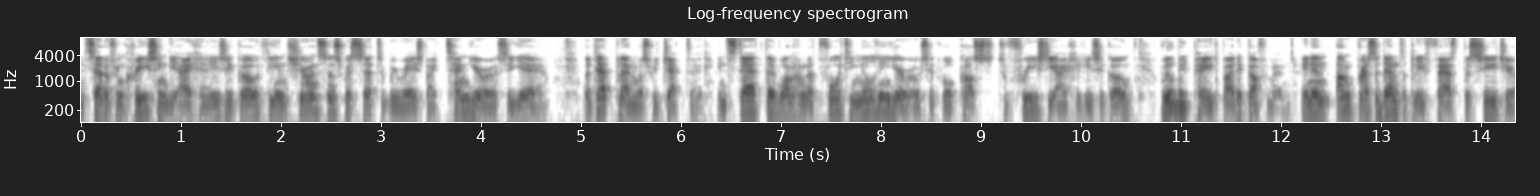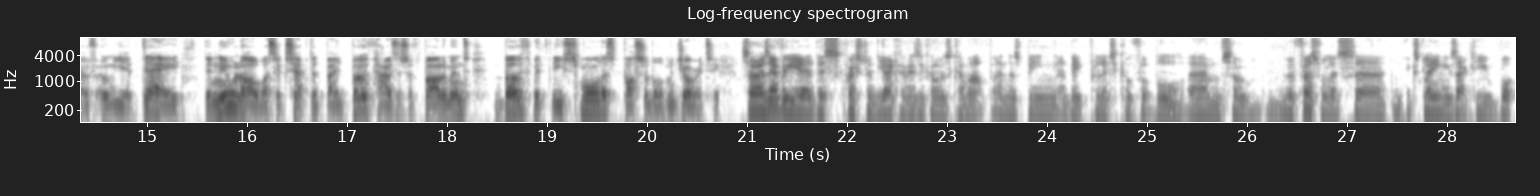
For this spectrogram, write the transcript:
Instead of increasing the eigen risico, the insurances were set to be raised by 10 euros a year. But that plan was rejected. Instead, the 140 million euros it will cost to freeze the eigen risico will be paid by the government. In an unprecedentedly fast procedure of only a day, the new law was accepted by both houses of parliament, both with the smallest possible majority. So, as every year, this question of the eigen has come up and has been a big political football. Um, so, uh, first of all, let's uh, explain exactly what,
